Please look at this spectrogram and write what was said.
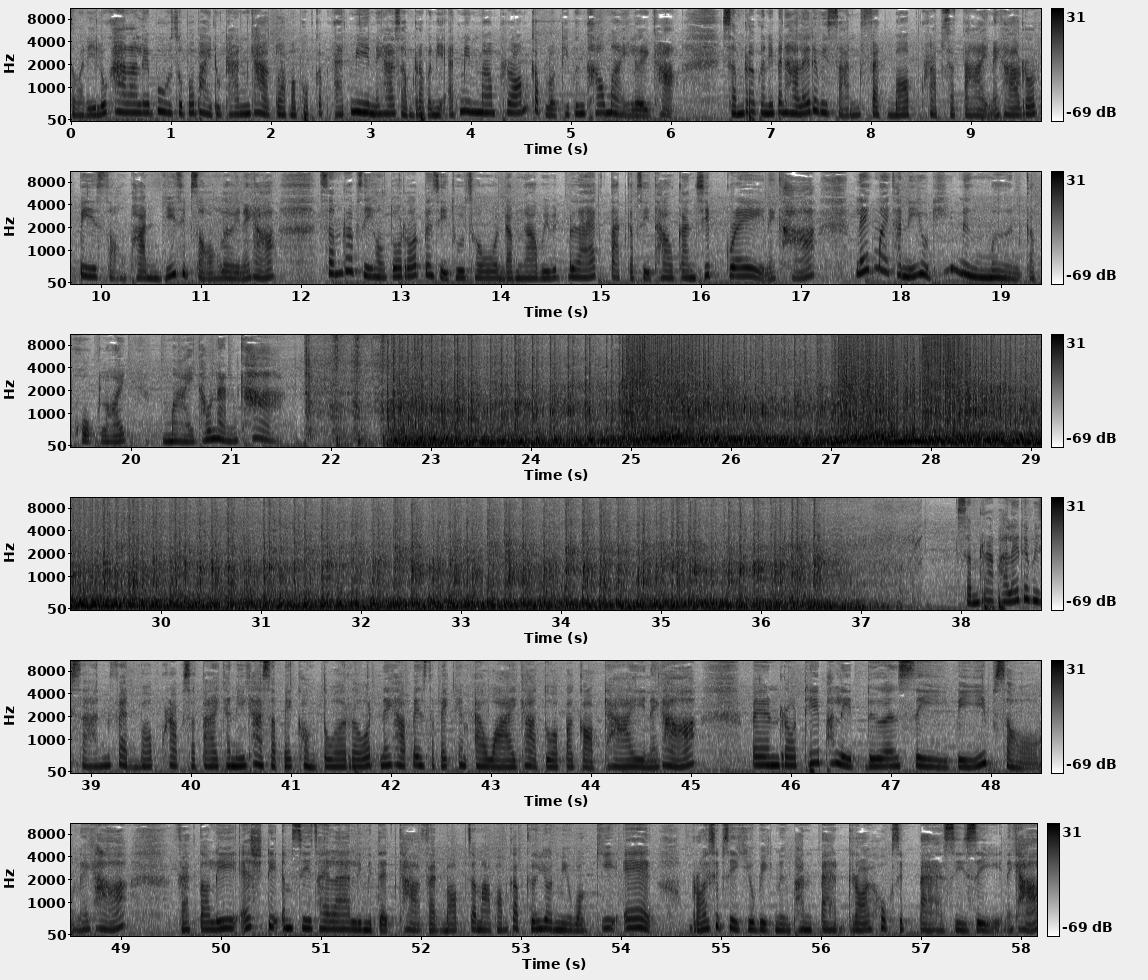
สวัสดีลูกค้าลาเลบู superbike ทุกท่านค่ะ กลับมาพบกับแอดมินนะคะสำหรับวันนี้แอดมินมาพร้อมกับรถที่เพิ่งเข้าใหม่เลยค่ะสำหรับวันนี้เป็น Harley Davidson Fat Bob Club Style นะคะ รถปี 2022 เลยนะคะสำหรับสีของตัวรถเป็นสี two-tone ดำเงา Vivid Black ตัดกับสีเทา Gunship Gray นะคะ เลขไมล์คันนี้อยู่ที่ 10,000 กับ 600 ไมล์เท่านั้นค่ะ สำหรับ Harley Davidson Fat Bob Club Style คันนี้ค่ะ สเปคของตัวรถนะคะเป็นสเปค MLY ค่ะ ตัวประกอบไทยนะคะ เป็นรถที่ผลิตเดือน 4 ปี 22 นะคะ Factory HDMC Thailand Limited ค่ะ Fat Bob จะมาพร้อมกับเครื่องยนต์ Milwaukee 8 114 cubic 1,868 cc นะคะ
